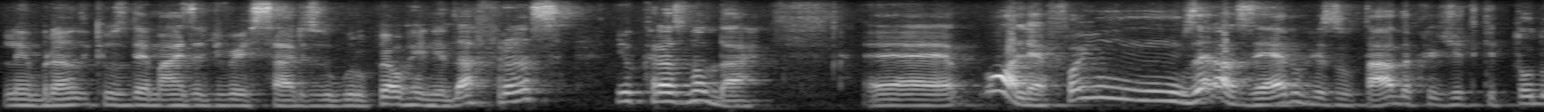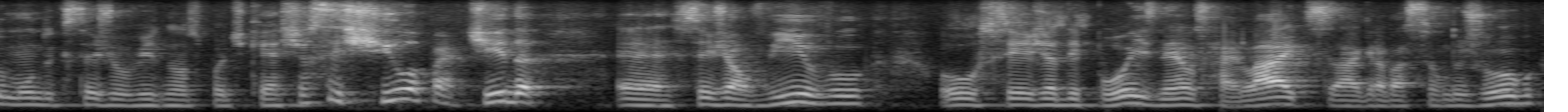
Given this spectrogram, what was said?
Lembrando que os demais adversários do grupo é o René da França e o Krasnodar. É, olha, foi um 0 a 0 o resultado. Acredito que todo mundo que esteja ouvindo nosso podcast assistiu a partida, é, seja ao vivo ou seja depois, né, os highlights, a gravação do jogo,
